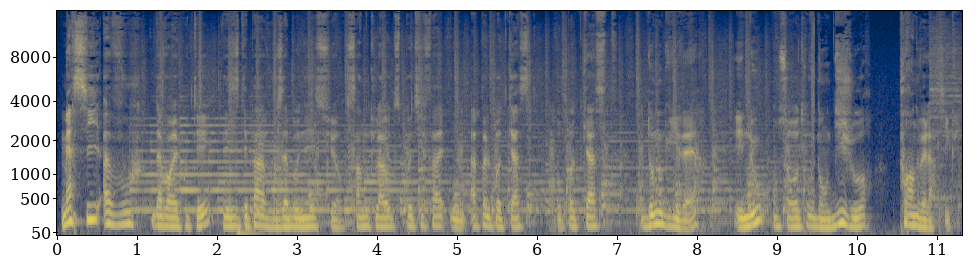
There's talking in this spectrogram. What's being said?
Merci à vous d'avoir écouté. N'hésitez pas à vous abonner sur SoundCloud, Spotify ou Apple Podcast au podcast d'Homo Gulliver. Et nous, on se retrouve dans 10 jours pour un nouvel article.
